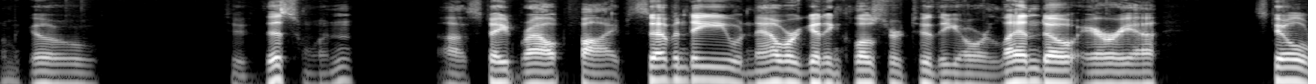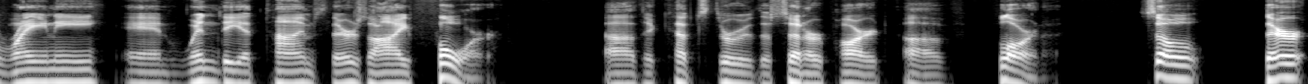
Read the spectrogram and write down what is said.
Let me go to this one. Uh, State Route 570. Now we're getting closer to the Orlando area. Still rainy and windy at times. There's I 4 uh, that cuts through the center part of Florida. So there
